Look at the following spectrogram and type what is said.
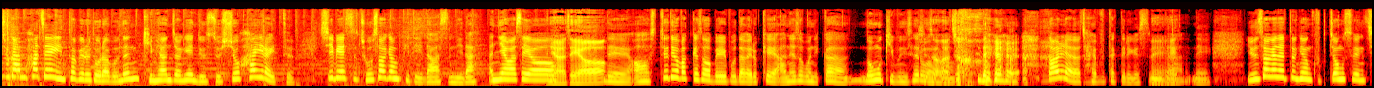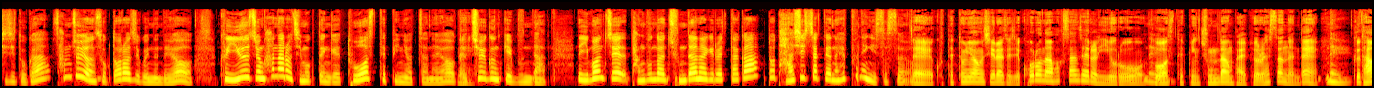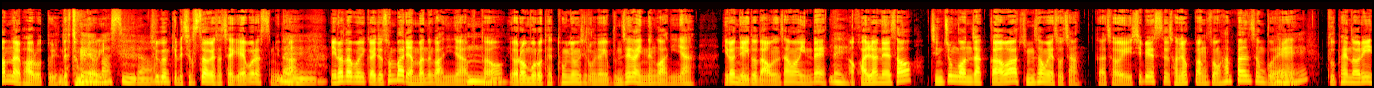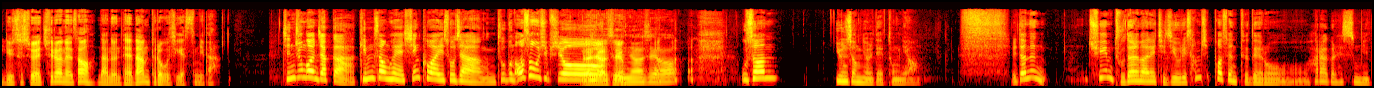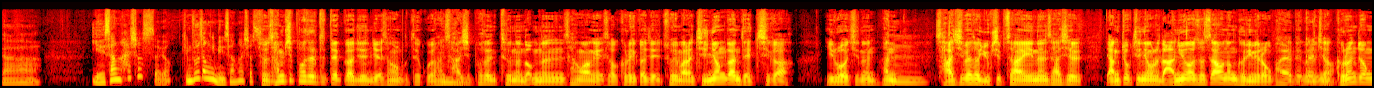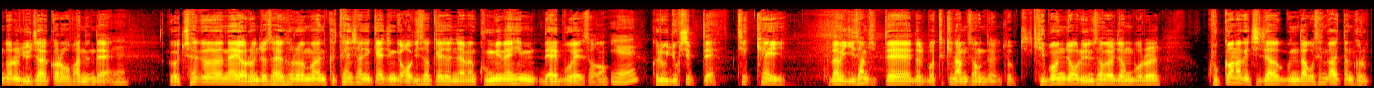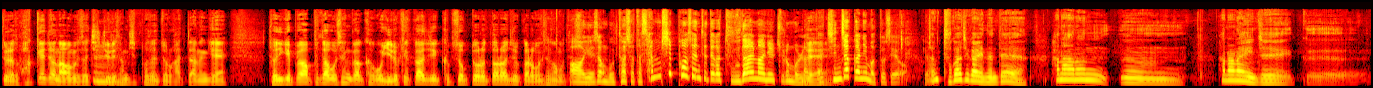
한 주간 화제 인터뷰를 돌아보는 김현정의 뉴스쇼 하이라이트. CBS 조석영 PD 나왔습니다. 안녕하세요. 안녕하세요. 네, 아, 스튜디오 밖에서 매일 보다가 이렇게 안에서 보니까 너무 기분이 새로워요. 신선하죠. 네, 떨려요. 잘 부탁드리겠습니다. 네. 네. 윤석열 대통령 국정수행 지지도가 3주 연속 떨어지고 있는데요. 그 이유 중 하나로 지목된 게 도어 스태핑이었잖아요. 그 네. 출근길 문답. 근데 이번 주에 당분간 중단하기로 했다가 또 다시 시작되는 해프닝이 있었어요. 네, 고- 대통령실에서 이제 코로나 확산세를 이유로 네. 도어 스태핑 중단 발표를 했었는데 네. 그 다음 날 바로 또윤 네, 대통령이 맞습니다. 출근길에 즉석에서 재개해버렸습니다. 네. 이러다 보니까 이제 손발이 안 맞는 거 아니냐부터 음. 여러모로 대통령실 운영에 문제가 있는 거 아니냐 이런 얘기도 나오는 상황인데 네. 아, 관련해서 진중권 작가와 김성회 소장, 그러니까 저희 CBS 저녁 방송 한판 승부에 네. 두 패널이 뉴스쇼에 출연해서 나눈 대담 들어보시겠습니다. 진중권 작가, 김성회 싱크와이 소장 두 분 어서 오십시오. 네, 안녕하세요. 안녕하세요. 우선 윤석열 대통령. 일단은 취임 두 달 만에 지지율이 30%대로 하락을 했습니다. 예상하셨어요? 김 소장님 예상하셨어요? 전 30%대까지는 예상을 못했고요. 한 음. 40%는 넘는 상황에서 그러니까 이제 소위 말하는 진영 간 대치가 이루어지는 한 음, 40에서 60 사이는 사실 양쪽 진영으로 나뉘어서 싸우는 그림이라고 봐야 되거든요. 그렇죠. 그런 정도를 유지할 거라고 봤는데 예. 그 최근의 여론조사의 흐름은 그 텐션이 깨진 게 어디서 깨졌냐면 국민의힘 내부에서 예. 그리고 60대 TK 그다음에 20, 30대들 뭐 특히 남성들 좀 기- 기본적으로 윤석열 정부를 굳건하게 지지한다고 생각했던 그룹들에서 확 깨져 나오면서 지지율이 음. 30%로 갔다는 게 전 이게 뼈 아프다고 생각하고 이렇게까지 급속도로 떨어질 거라고는 생각 못했어요. 아, 예상 못하셨다. 30%대가 두 달 만일 줄은 몰랐다. 네. 진 작가님 어떠세요? 전 두 가지가 있는데 하나는 음 하나는 이제 그,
